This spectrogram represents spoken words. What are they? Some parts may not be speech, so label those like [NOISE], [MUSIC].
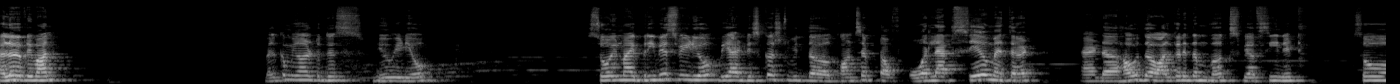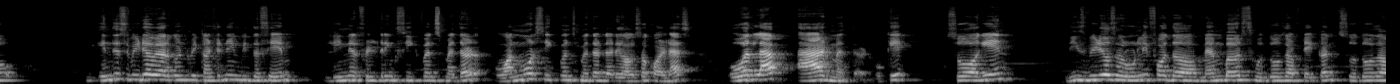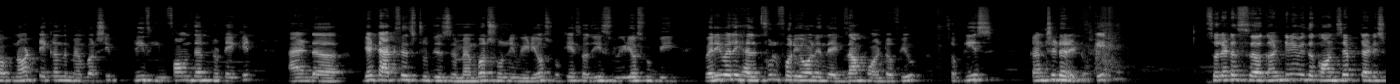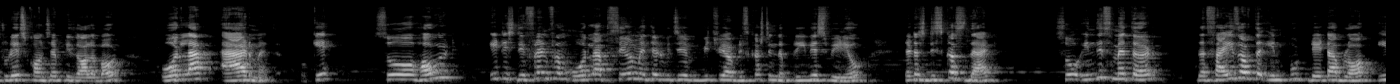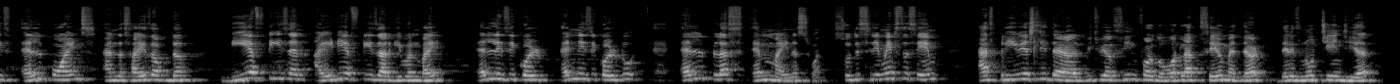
Hello everyone, welcome you all to this new video. So in my previous video, we had discussed with the concept of overlap save method and uh, how the algorithm works. We have seen it. So in this video, we are going to be continuing with the same linear filtering sequence method. One more sequence method that is also called as overlap add method. Okay. So again, these videos are only for the members who those have taken. So those have not taken the membership, please inform them to take it and uh, get access to these members only videos. Okay. So these videos would be very very helpful for you all in the exam point of view. So please consider it. Okay. So let us uh, continue with the concept that is today's concept is all about overlap add method. Okay. So how it, it is different from overlap save method which, which we have discussed in the previous video. Let us discuss that. So in this method, the size of the input data block is L points and the size of the DFTs and IDFTs are given by L is equal N is equal to L plus M minus 1. So this remains the same as previously the which we have seen for the overlap save method. There is no change here.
